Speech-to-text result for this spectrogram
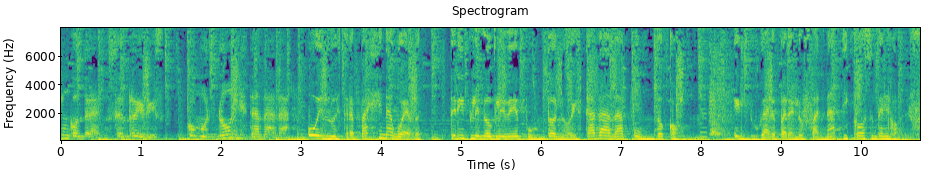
Encontrarnos en redes como No está dada o en nuestra página web www.noestadada.com. El lugar para los fanáticos del golf.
